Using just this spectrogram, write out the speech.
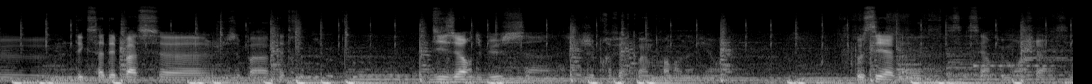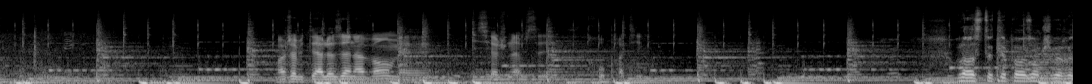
Euh, dès que ça dépasse, euh, je sais pas, peut-être 10 heures du bus, euh, je préfère quand même prendre un avion. Aussi, euh, c'est un peu moins cher aussi. Moi j'habitais à Lausanne avant, mais ici à Genève c'est trop pratique. Là, cet été, par exemple, je vais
